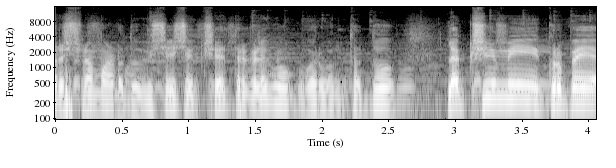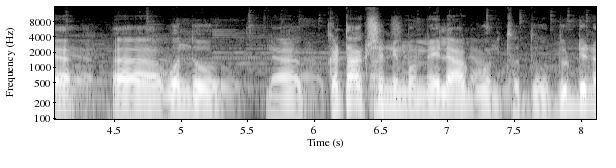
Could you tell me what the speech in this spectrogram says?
ದರ್ಶನ ಮಾಡೋದು, ವಿಶೇಷ ಕ್ಷೇತ್ರಗಳಿಗೆ ಹೋಗಿ ಬರುವಂಥದ್ದು, ಲಕ್ಷ್ಮೀ ಕೃಪೆಯ ಒಂದು ಕಟಾಕ್ಷ ನಿಮ್ಮ ಮೇಲೆ ಆಗುವಂಥದ್ದು. ದುಡ್ಡಿನ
